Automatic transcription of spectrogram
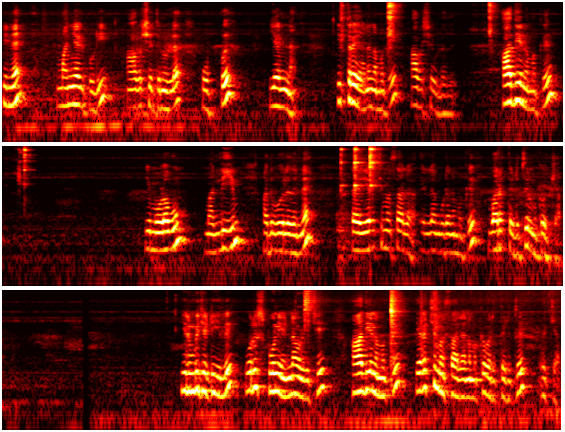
പിന്നെ മഞ്ഞൾപ്പൊടി ആവശ്യത്തിനുള്ള ഉപ്പ് എണ്ണ. ഇത്രയാണ് നമുക്ക് ആവശ്യമുള്ളത്. ആദ്യം നമുക്ക് ഈ മുളകും മല്ലിയും അതുപോലെ തന്നെ ഏഹ്, ഇറച്ചി മസാല എല്ലാം കൂടെ നമുക്ക് വറുത്തെടുത്ത് നമുക്ക് വയ്ക്കാം ഇരുമ്പ് ചട്ടിയിൽ ഒരു സ്പൂൺ എണ്ണ ഒഴിച്ച് ആദ്യം നമുക്ക് ഇറച്ചി മസാല നമുക്ക് വറുത്തെടുത്ത് വയ്ക്കാം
